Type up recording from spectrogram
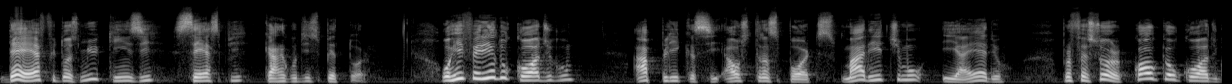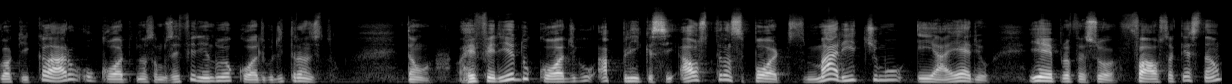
DF 2015, CESP, cargo de inspetor. O referido código aplica-se aos transportes marítimo e aéreo. Professor, qual que é o código aqui? Claro, o código que nós estamos referindo é o Código de Trânsito. Então, o referido código aplica-se aos transportes marítimo e aéreo. E aí, professor, falsa questão.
